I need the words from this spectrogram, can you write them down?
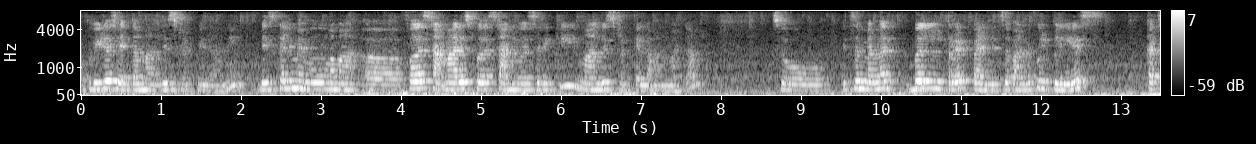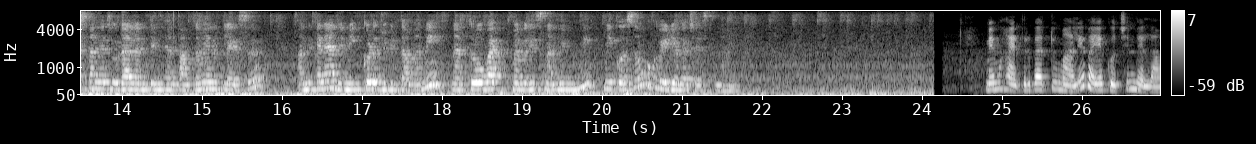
ఒక వీడియో చేద్దాం మాల్దీవ్స్ ట్రిప్ మీద అని. బేసికల్లీ మేము మా ఫస్ట్ మ్యారేజ్ ఫస్ట్ యానివర్సరీకి మాల్దీవ్స్ ట్రిప్కి వెళ్ళాం అనమాట so it's a memorable trip and it's a wonderful place ఖచ్చితంగా చూడాలనిపించేంత అందమైన ప్లేస్ అందుకనే అది మీకు కూడా చూపిద్దామని నా త్రో బ్యాక్ మెమరీస్ అన్నింటినీ మీకోసం ఒక వీడియోగా చేస్తున్నాను. మేము హైదరాబాద్ టు మాలే వయా కొచ్చిన్ వెళ్ళాం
